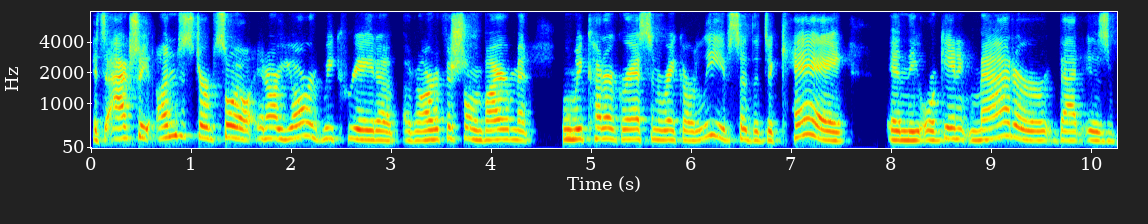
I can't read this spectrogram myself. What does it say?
it's actually undisturbed soil. In our yard, we create a, an artificial environment when we cut our grass and rake our leaves. So the decay in the organic matter that is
